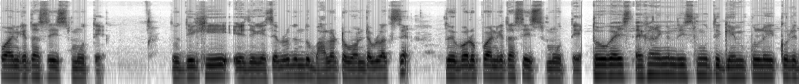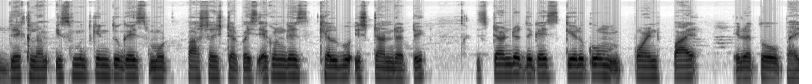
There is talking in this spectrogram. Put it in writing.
পয়েন্ট খেতে আছে স্মুথে তো দেখি, এই যে গেছে এবার কিন্তু ভালো একটা ওয়ান টেপ লাগছে। তো এবারও পয়েন্ট খেতে আছে স্মুথে তো গাইস এখানে কিন্তু স্মুথে গেম প্লে করে দেখলাম। স্মুথ কিন্তু গাইস মোট পাঁচটা স্টার পাইছে। এখন গাইস খেলব স্ট্যান্ডার্ডে স্ট্যান্ডার্ডে গাইস কীরকম পয়েন্ট পায়, এটা তো ভাই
